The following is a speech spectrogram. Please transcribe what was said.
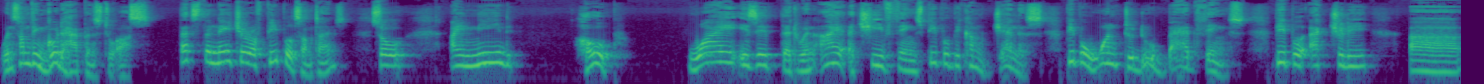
when something good happens to us. That's the nature of people sometimes. So I need hope. Why is it that when I achieve things, people become jealous? People want to do bad things. People actually uh,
